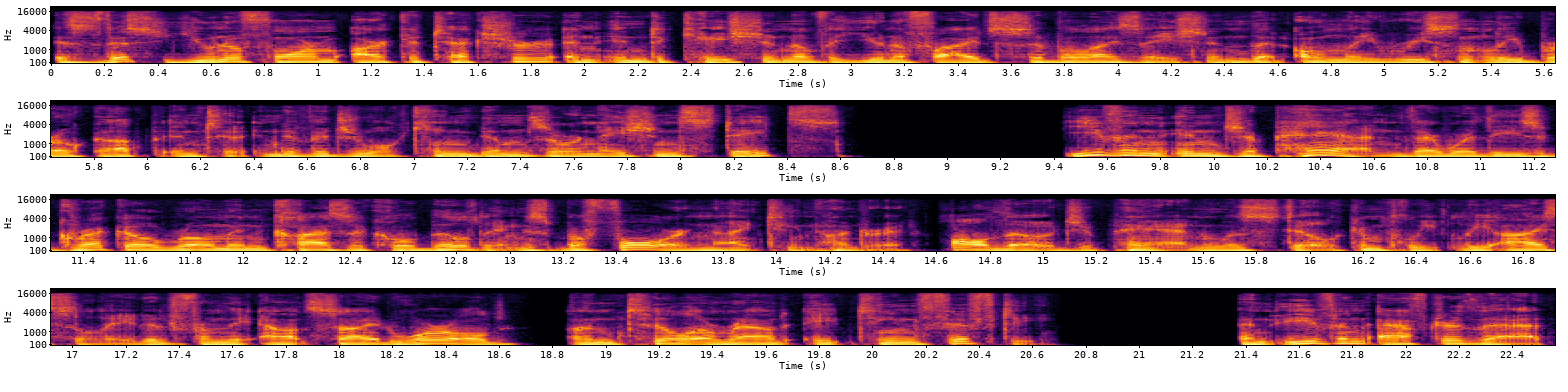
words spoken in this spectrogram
Is this uniform architecture an indication of a unified civilization that only recently broke up into individual kingdoms or nation states? Even in Japan, there were these Greco-Roman classical buildings before 1900, although Japan was still completely isolated from the outside world until around 1850. And even after that,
